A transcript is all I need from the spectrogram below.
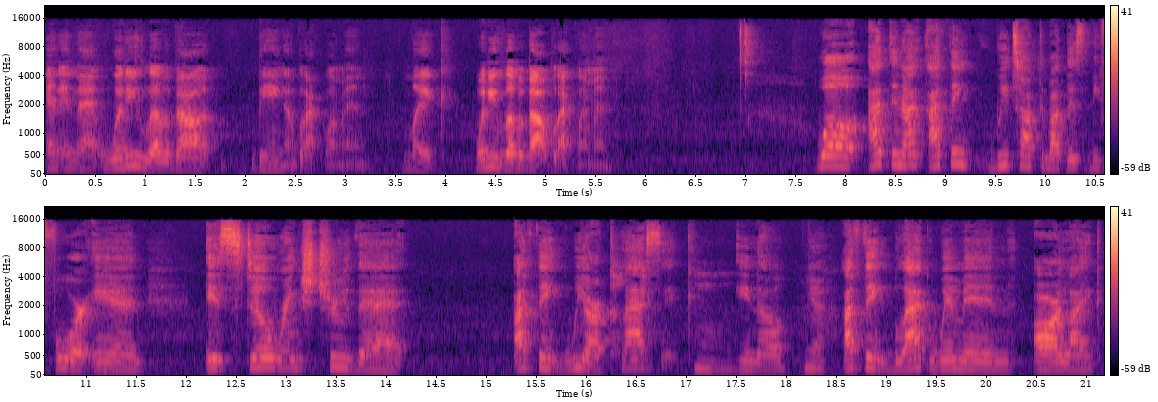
And in that, what do you love about being a black woman? Like, what do you love about black women? Well, I and I, I think we talked about this before, and it still rings true that I think we are classic. Mm. You know, yeah. I think black women are like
